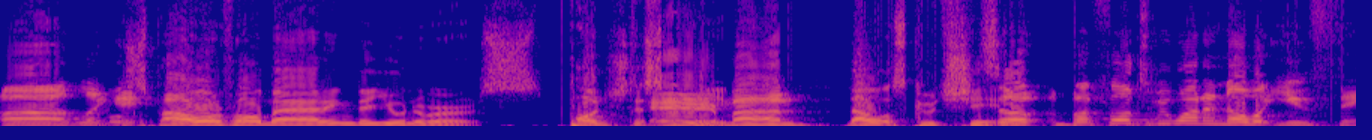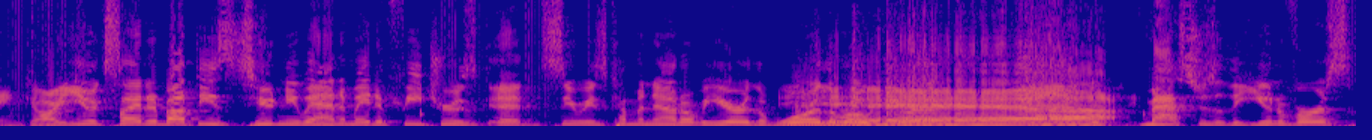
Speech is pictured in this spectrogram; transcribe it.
Uh, like Most it- powerful man in the universe. Punch the screen. man. That was good shit. So, but folks, we want to know what you think. Are you excited about these two new animated features uh, series coming out over here? The War of the Road, Yeah. and Masters of the Universe.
